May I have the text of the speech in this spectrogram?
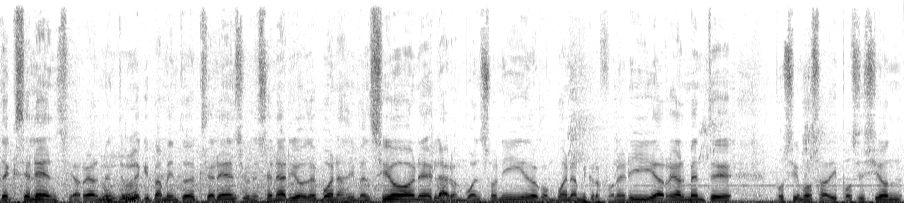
de excelencia, realmente un equipamiento de excelencia, un escenario de buenas dimensiones, con un buen sonido, con buena microfonería, realmente pusimos a disposición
